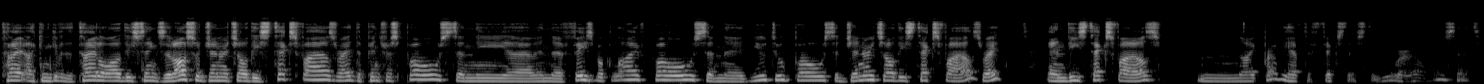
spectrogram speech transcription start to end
title I can give it the title all these things. It also generates all these text files right? The Pinterest posts and the uh, and the Facebook live posts and the YouTube posts. It generates all these text files right? And these text files mm, I probably have to fix this. The URL what is that?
